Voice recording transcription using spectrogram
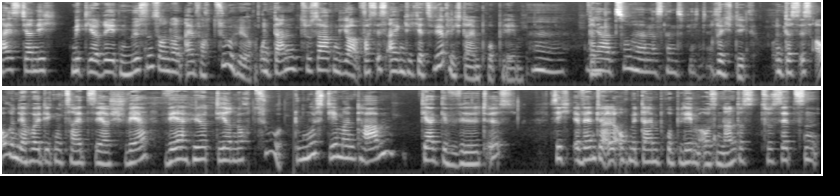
heißt ja nicht mit dir reden müssen, sondern einfach zuhören. Und dann zu sagen, ja, was ist eigentlich jetzt wirklich dein Problem? Mhm. Dann, ja, zuhören ist ganz wichtig. Richtig. Und das ist auch in der heutigen Zeit sehr schwer. Wer hört dir noch zu? Du musst jemand haben, der gewillt ist, sich eventuell auch mit deinem Problem auseinanderzusetzen,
